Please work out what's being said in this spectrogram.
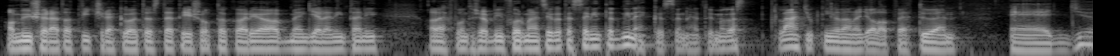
a műsorát a Twitchre költözteti, és ott akarja megjeleníteni a legfontosabb információkat, ez szerinted minek köszönhető? Meg azt látjuk nyilván, hogy alapvetően egy,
